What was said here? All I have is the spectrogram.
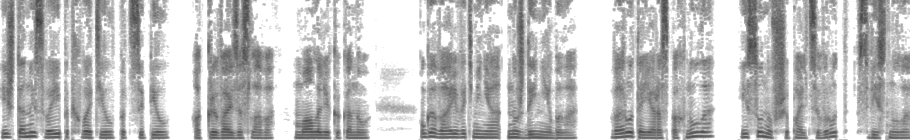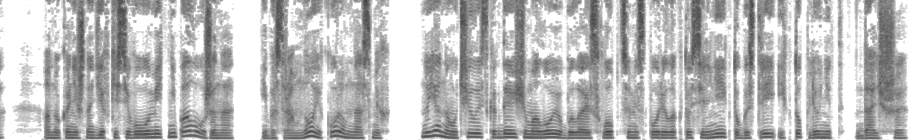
и штаны свои подхватил, подцепил. «Открывай за слова, мало ли как оно». Уговаривать меня нужды не было. Ворота я распахнула и, сунувши пальцы в рот, свистнула. Оно, конечно, девке сего уметь не положено, ибо срамно и куром насмех, но я научилась, когда еще малою была и с хлопцами спорила, кто сильней, кто быстрей и кто плюнет дальше.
